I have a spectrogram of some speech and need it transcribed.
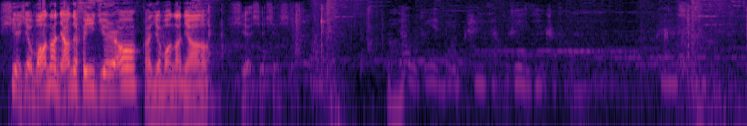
谢谢王大娘的飞机啊！感谢王大娘，谢谢谢谢。那我这个眼镜我看一下，我这眼镜也是防看一下是不是防反光。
